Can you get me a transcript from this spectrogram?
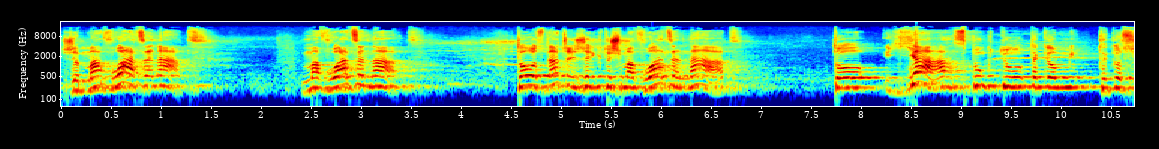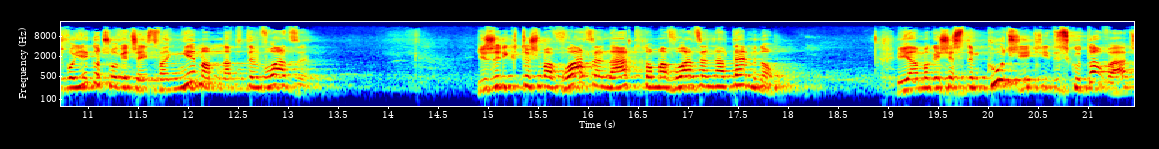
Że ma władzę nad. Ma władzę nad. To oznacza, że jeżeli ktoś ma władzę nad, to ja z punktu tego, tego swojego człowieczeństwa nie mam nad tym władzy. Jeżeli ktoś ma władzę nad, to ma władzę nade mną. I ja mogę się z tym kłócić i dyskutować,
